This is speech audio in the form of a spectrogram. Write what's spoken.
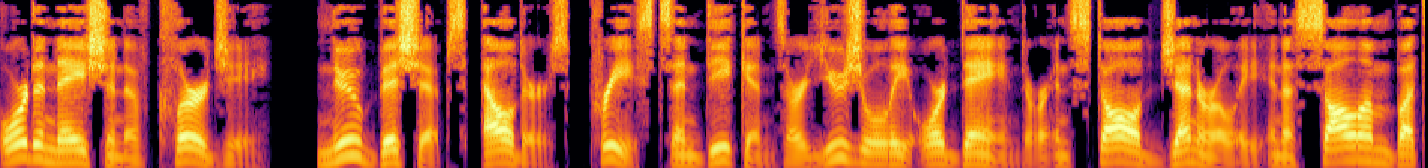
Ordination of clergy New bishops, elders, priests and deacons are usually ordained or installed generally in a solemn but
